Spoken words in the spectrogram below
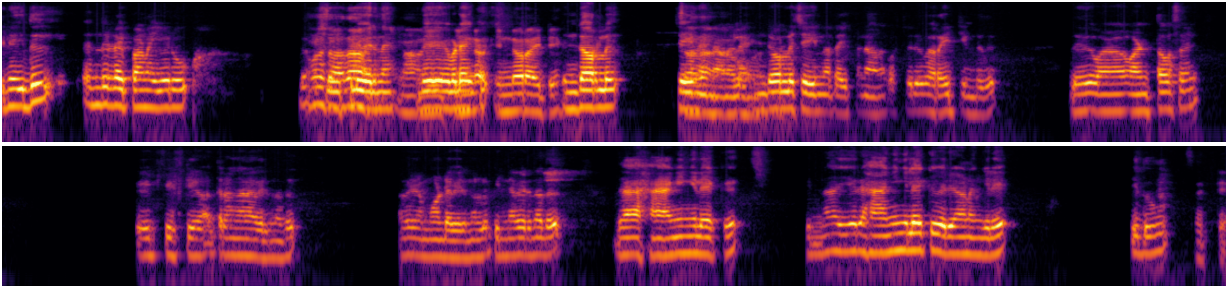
പിന്നെ ഇത് എന്ത് ടൈപ്പാണ് ഈ ഒരു ഇൻഡോറിൽ ചെയ്യുന്നതിനാണ് അല്ലെ. ഇൻഡോറിൽ ചെയ്യുന്ന ടൈപ്പിനാണ് കുറച്ചൊരു വെറൈറ്റി ഉണ്ട് ഇത്. ഇത് വൺ തൗസൻഡ് എയ്റ്റ് ഫിഫ്റ്റി അത്ര അങ്ങനെ വരുന്നത്. അത് എമൗണ്ടേ വരുന്നുള്ളൂ. പിന്നെ വരുന്നത് ഹാങ്ങിങ്ങിലേക്ക് പിന്നെ ഈ ഒരു ഹാങ്ങിങ്ങിലേക്ക് വരികയാണെങ്കിൽ ഇതും സെറ്റ്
